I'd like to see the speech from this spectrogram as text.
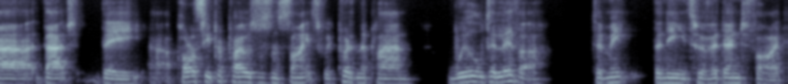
uh, that the uh, policy proposals and sites we put in the plan will deliver to meet the needs we've identified?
